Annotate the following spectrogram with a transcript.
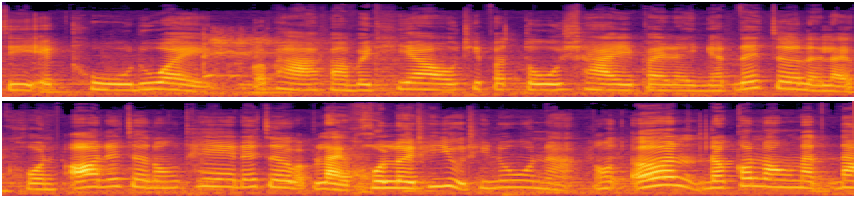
GX2 ด้วยก็พาฟังไปเที่ยวที่ประตูชัยไปอะไรเงี้ยได้เจอหลาย ๆ คนอ้อได้เจอน้องเท่ได้เจอแบบหลายคนเลยที่อยู่ที่นู่นน่ะน้องเอิญแล้วก็น้องนัดดด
